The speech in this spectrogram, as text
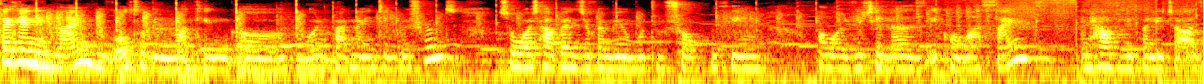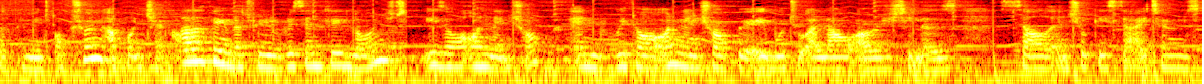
Second in line, we've also been working uh, on partner integrations. So what happens, you can be able to shop within our retailers' e-commerce sites and have Later as a payment option upon checkout. Other thing that we recently launched is our online shop. And with our online shop, we're able to allow our retailers sell and showcase their items.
